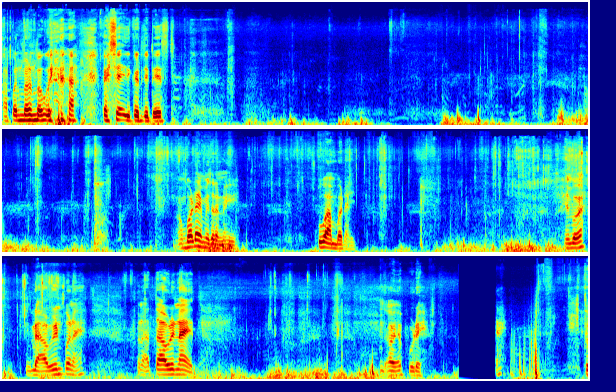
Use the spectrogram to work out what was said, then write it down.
आपण पण बघूया कशी आहे इकडची टेस्ट आंबट आहे मित्रांनो ही. खूप आंबट आहे. हे बघा इकडे आवडीण पण आहे पण आता आवडी नाहीत जाऊया पुढे. तो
